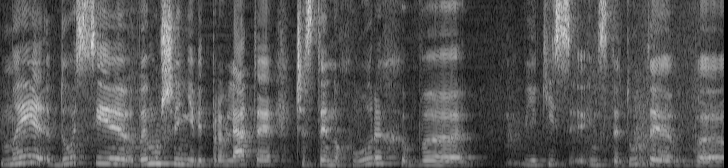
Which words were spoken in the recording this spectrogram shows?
Ми досі вимушені відправляти частину хворих в якісь інститути в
